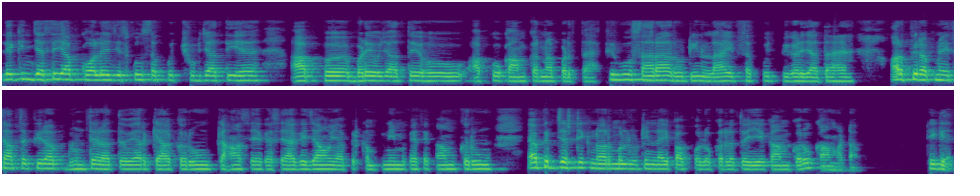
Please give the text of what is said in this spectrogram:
लेकिन जैसे ही आप कॉलेज, स्कूल सब कुछ छूट जाती है, आप बड़े हो जाते हो, आपको काम करना पड़ता है, फिर वो सारा रूटीन लाइफ सब कुछ बिगड़ जाता है और फिर अपने हिसाब से फिर आप ढूंढते रहते हो यार क्या करूँ? कहाँ से कैसे आगे जाऊँ या फिर कंपनी में कैसे काम करूँ? या फिर जस्ट एक नॉर्मल रूटीन लाइफ आप फॉलो कर लेते हो, ये काम करो, काम हटाओ, ठीक है?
